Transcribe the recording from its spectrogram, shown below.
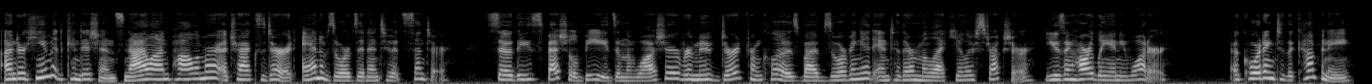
Under humid conditions, nylon polymer attracts dirt and absorbs it into its center. So these special beads in the washer remove dirt from clothes by absorbing it into their molecular structure, using hardly any water. According to the company,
